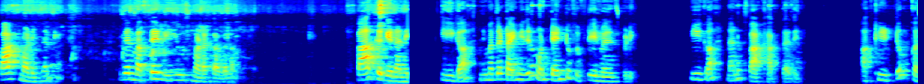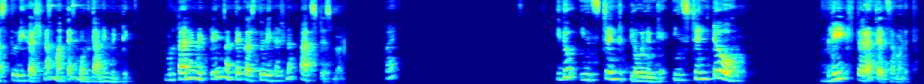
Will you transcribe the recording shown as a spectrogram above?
ಪ್ಯಾಕ್ ಮಾಡಿದ್ದೇನೆ ಇದನ್ನು ಮತ್ತೆ ರೀಯೂಸ್ ಮಾಡೋಕ್ಕಾಗಲ್ಲ. ಪಾಕ್ಗೆ ನಾನು ಈಗ ನಿಮ್ಮ ಹತ್ರ ಟೈಮ್ ಇದ್ದರೆ ಒಂದು ಟೆನ್ ಟು ಫಿಫ್ಟೀನ್ ಮಿನಿಟ್ಸ್ ಬಿಡಿ. ಈಗ ನಾನು ಪಾರ್ಕ್ ಹಾಕ್ತಾ ಇದ್ದೀನಿ. ಅಕ್ಕಿ ಹಿಟ್ಟು, ಕಸ್ತೂರಿ ಅರಿಶಿನ ಮತ್ತು ಮುಲ್ತಾನಿ ಮಿಟ್ಟಿ. ಮುಲ್ತಾನಿ ಮಿಟ್ಟಿ ಮತ್ತು ಕಸ್ತೂರಿ ಅರಿಶಿನ ಮಾಡಿ ಮಾಡಿ ಇದು ಇನ್ಸ್ಟೆಂಟ್ ಗ್ಲೋ ನಿಮಗೆ. ಇನ್ಸ್ಟೆಂಟು ಬ್ಲೀಚ್ ಥರ ಕೆಲಸ ಮಾಡುತ್ತೆ.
